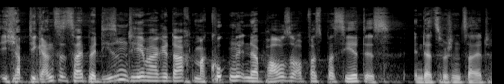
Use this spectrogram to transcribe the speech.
ich habe die ganze Zeit bei diesem Thema gedacht, mal gucken in der Pause, ob was passiert ist in der Zwischenzeit.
